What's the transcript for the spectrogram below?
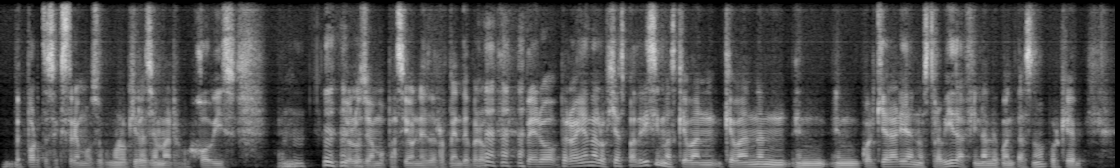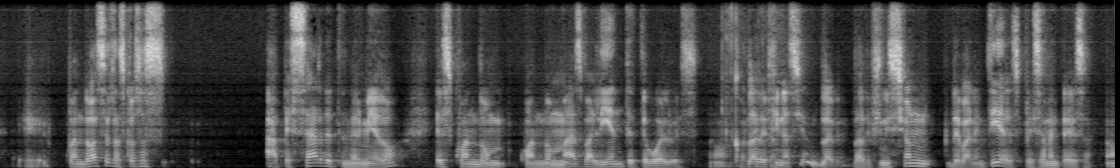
deportes extremos o como lo quieras llamar, hobbies. -huh. Yo los llamo pasiones de repente, pero, pero, pero hay analogías padrísimas que van, que van en, en, en cualquier área de nuestra vida, a final de cuentas, ¿no? Porque eh, cuando haces las cosas a pesar de tener miedo, es cuando, cuando más valiente te vuelves. ¿no? La definición, la, la, definición de valentía es precisamente esa. ¿no?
